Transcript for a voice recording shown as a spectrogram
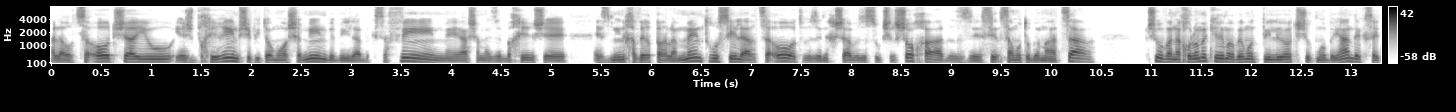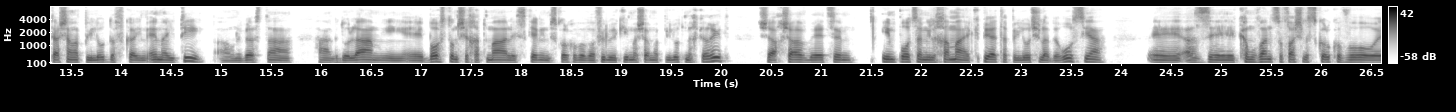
על ההוצאות שהיו יש בכירים שפתאום מואשמים בבעילה בכספים היה שם איזה בכיר שהזמין חבר פרלמנט רוסי להרצאות וזה נחשב איזה סוג של שוחד אז אה, שם אותו במעצר. שוב אנחנו לא מכירים הרבה מאוד פעילויות שהוקמו ביאנדקס הייתה שם פעילות דווקא עם MIT האוניברסיטה הגדולה מבוסטון שחתמה על הסכם עם סקולקובה ואפילו הקימה שם פעילות מחקרית שעכשיו בעצם עם פרוץ המלחמה הקפיאה את הפעילות שלה ברוסיה. אה, אז אה, כמובן סופה של סקולקובו אה,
